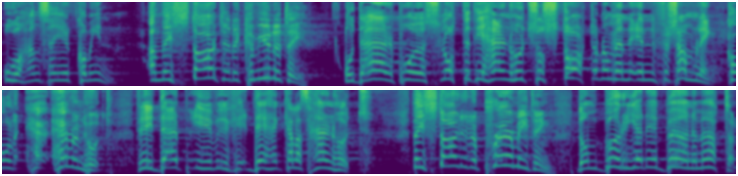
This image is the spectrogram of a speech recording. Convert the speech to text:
Och han säger kom in. And they started a community Och där på slottet i Herrnhut så startar de en, en församling. called Her- Herrenhut. Det, är där, det här kallas Herrnhut. They started a prayer meeting De började bönemöten.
